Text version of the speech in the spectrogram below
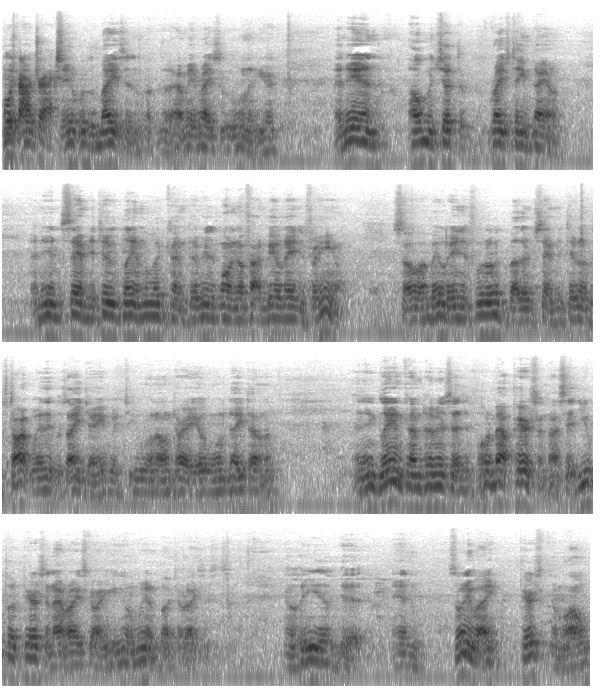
Horsepower It- tracks. It was amazing how many races we won that year. And then Holman shut the race team down. And then seventy-two, Glenn Wood come to me and wanted to know if I'd build engines for him. So I built engines for Wood Brother in seventy-two, and to start with, it was AJ, which he won Ontario, won Daytona. And then Glenn come to me and said, what about Pearson? I said, you put Pearson in that race car, you're gonna win a bunch of races. You know, he is good. And so anyway, Pearson come along,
